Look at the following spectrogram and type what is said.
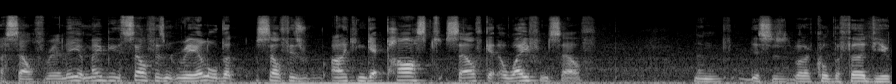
a self really, or maybe the self isn't real, or that self is I can get past self, get away from self. And this is what I've called the third view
